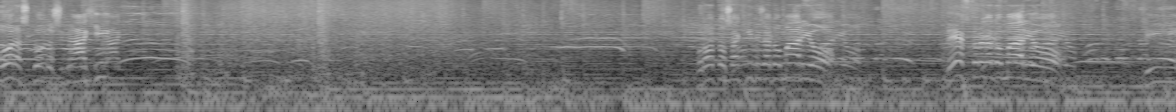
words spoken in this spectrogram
Τώρα σηκώνει το σημαίακι. Πρώτος σακίδι για τον Μάριο. Δεύτερο για τον Μάριο. Δίνει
